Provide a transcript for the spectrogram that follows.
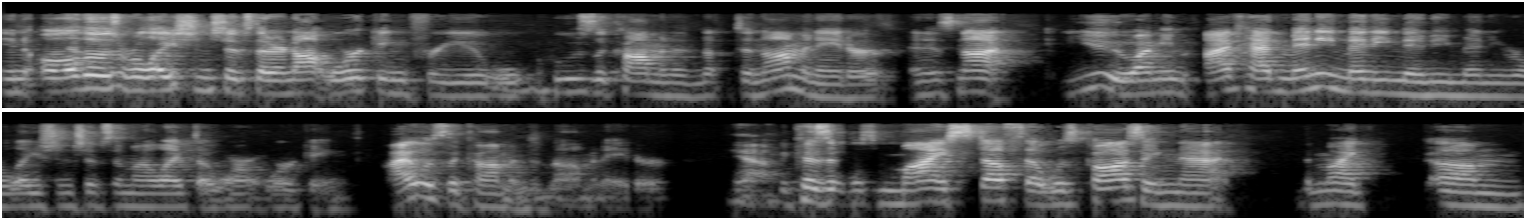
in all those relationships that are not working for you who's the common denominator? And it's not you. I mean i've had many many many many relationships in my life that weren't working. I was the common denominator. Yeah. Because it was my stuff that was causing that my um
